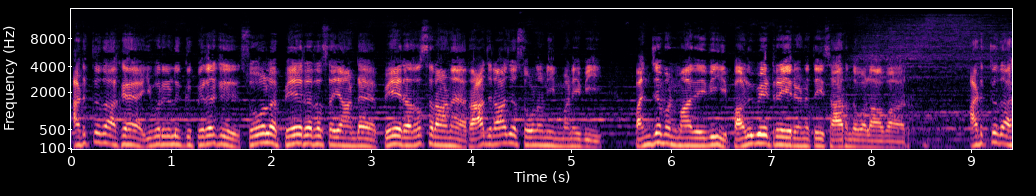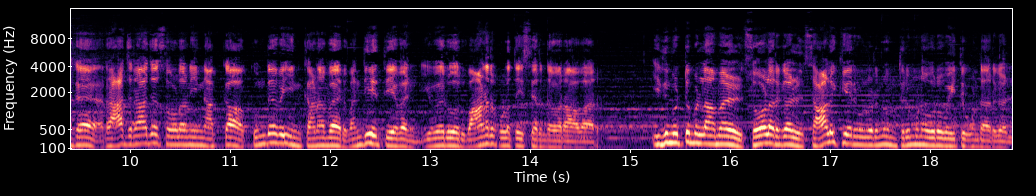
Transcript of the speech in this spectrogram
அடுத்ததாக இவர்களுக்கு பிறகு சோழ பேரரசையாண்ட பேரரசரான ராஜராஜ சோழனின் மனைவி பஞ்சவன் மாதேவி பழுவேற்றையர் இனத்தை சார்ந்தவளாவார் அடுத்ததாக ராஜராஜ சோழனின் அக்கா குந்தவையின் கணவர் வந்தியத்தேவன் இவர் ஒரு வானர் குலத்தை சேர்ந்தவராவார். இது மட்டுமில்லாமல் சோழர்கள் சாளுக்கியர்களுடனும் திருமண உறவு வைத்துக் கொண்டார்கள்.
